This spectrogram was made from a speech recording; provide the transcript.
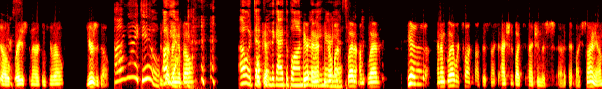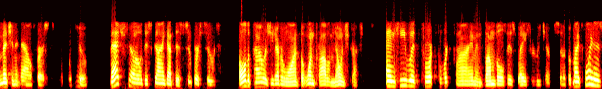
show Greatest American Hero years ago. Oh yeah, I do. Does oh that yeah. ring a bell? oh, definitely okay. the guy with the blonde Here, curly I, hair. You know yes. I'm glad. I'm glad. Yeah, and I'm glad we're talking about this. I actually like to mention this uh, at my signing. I'll mention it now first with you. That show, this guy got this super suit, all the powers you'd ever want, but one problem: no instructions. And he would thwart, thwart crime and bumble his way through each episode. But my point is,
